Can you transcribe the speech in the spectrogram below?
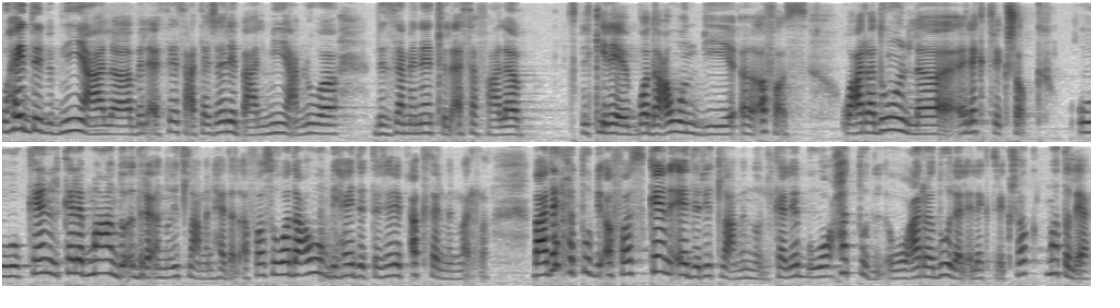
وهيدي مبنية على بالأساس على تجارب علمية عملوها بالزمانات للأسف على الكلاب وضعوهم بقفص وعرضوهم لالكتريك شوك وكان الكلب ما عنده قدرة أنه يطلع من هذا القفص ووضعوه بهيدي التجارب أكثر من مرة. بعدين حطوه بقفص كان قادر يطلع منه الكلب وحطوا وعرضوه للإلكتريك شوك ما طلع.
